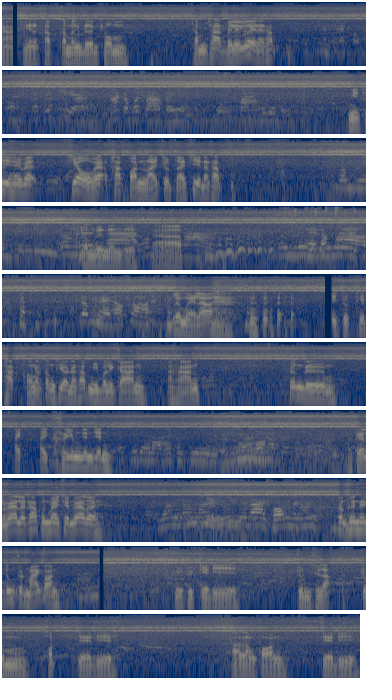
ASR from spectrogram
อะนี่นะครับกำลังเดินชมธรรมชาติไปเรื่อยๆนะครับมีที่ให้แวะเที่ยวแวะพักผ่อนหลายจุดหลายที่นะครับร่มรื่นเย็นดีร่มรื่นเย็นดีครับเริ่มเหนื่อยแล้วค่ะเริ่มเหนื่อยแล้วค่ะเริ่มเหนื่อยแล้วที่จุดที่พักของนักท่องเที่ยวนะครับ มีบริการอาหาร เครื่องดื่ม ไอไอครีมเย็นๆเชิญแวะเลยครับ คุณแม่เชิญแวะเลย ต้องขึ้นให้ถึงจุดหมายก่อน นี่คือเจดีย์จุนศิละจุมพศเจดีย์อาลังกรเจดีย์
